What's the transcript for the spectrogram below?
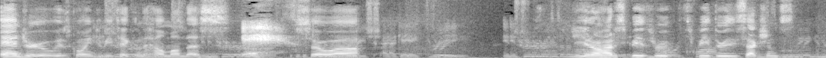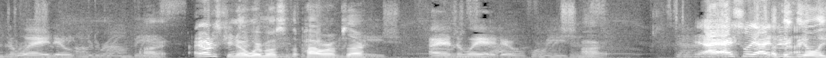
Andrew is going to be taking the helm on this. Yeah. So uh Reached at gate three. Intruder has been do you know how to speed through speed through these sections? in the No way I do. the underground base. Alright. I noticed Do you know where most of the power ups are? I had no way I do. Alright. I, actually, I, I do- think the only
